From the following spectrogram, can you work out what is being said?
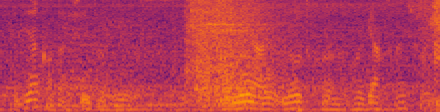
c'est bien quand un film peut vous donner un autre regard sur les choses.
